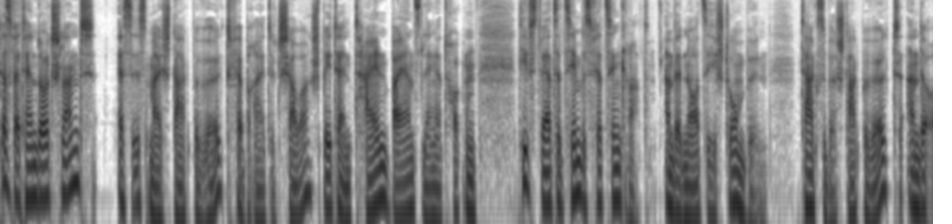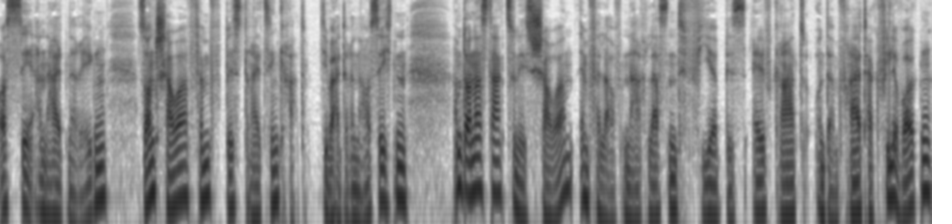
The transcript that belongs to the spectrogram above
Das Wetter in Deutschland. Es ist meist stark bewölkt, verbreitet Schauer, später in Teilen Bayerns länger trocken. Tiefstwerte 10 bis 14 Grad. An der Nordsee Sturmböen. Tagsüber stark bewölkt, an der Ostsee anhaltender Regen, sonst Schauer 5 bis 13 Grad. Die weiteren Aussichten. Am Donnerstag zunächst Schauer, im Verlauf nachlassend 4 bis 11 Grad und am Freitag viele Wolken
